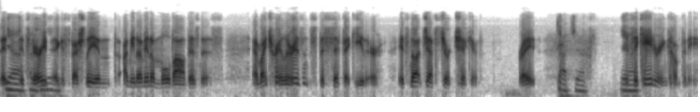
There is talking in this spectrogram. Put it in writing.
it's Yeah, it's very absolutely. big, especially in I mean, I'm in a mobile business. And my trailer isn't specific either. It's not Jeff's Jerk Chicken, right? Gotcha. Yeah. It's a catering company.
